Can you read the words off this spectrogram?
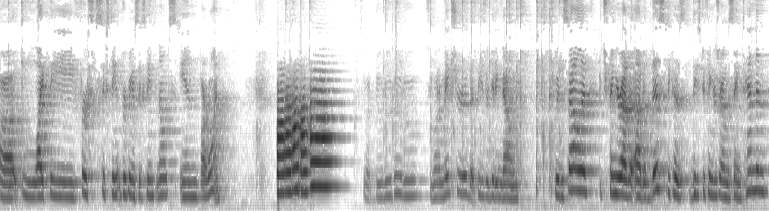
uh, like the first 16th grouping of 16th notes in bar one. So you want to do do do do. So you want to make sure that these are getting down good and solid. Get your finger out of, out of this because these two fingers are on the same tendon.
